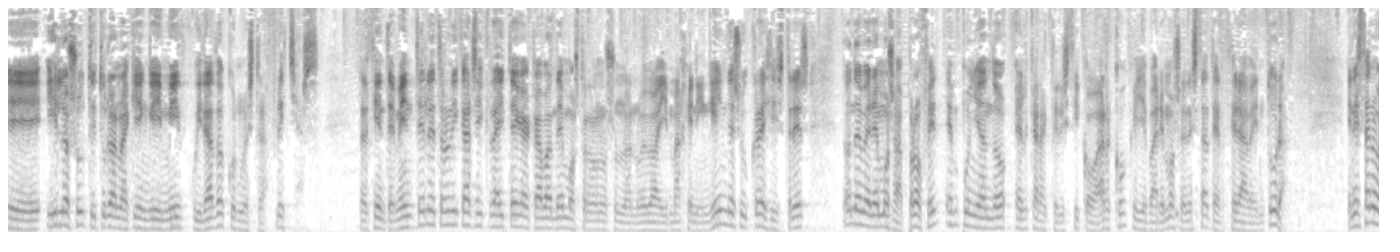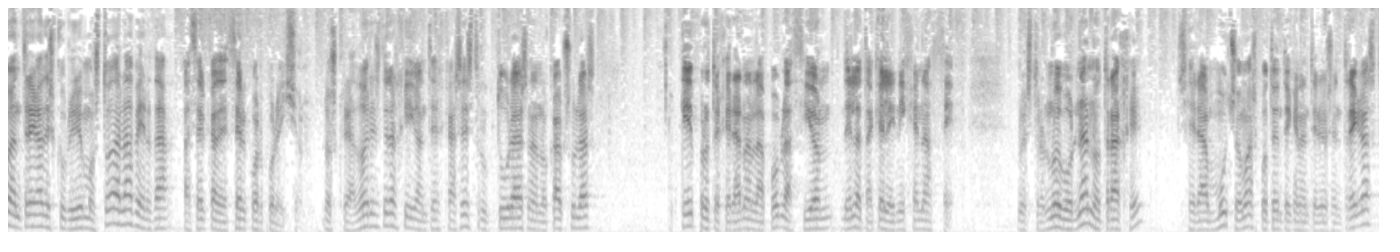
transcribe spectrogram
Eh, y lo subtitulan aquí en Game It, cuidado con nuestras flechas. Recientemente, Electronic Arts y Crytek acaban de mostrarnos una nueva imagen in-game de su Crisis 3, donde veremos a Prophet empuñando el característico arco que llevaremos en esta tercera aventura. En esta nueva entrega descubriremos toda la verdad acerca de Cell Corporation, los creadores de las gigantescas estructuras nanocápsulas que protegerán a la población del ataque alienígena CEF. Nuestro nuevo nanotraje será mucho más potente que en anteriores entregas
